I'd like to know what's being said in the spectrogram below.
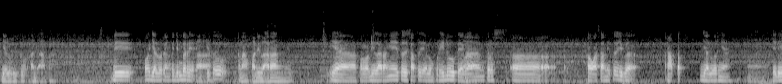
jalur itu ada apa? Di oh jalur yang ke Jember ya? Ah. itu kenapa dilarang? Ya kalau dilarangnya itu satu ya lumpur hidup ya Ah. kan. Terus eh, kawasan itu juga rapet jalurnya. Hmm, jadi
